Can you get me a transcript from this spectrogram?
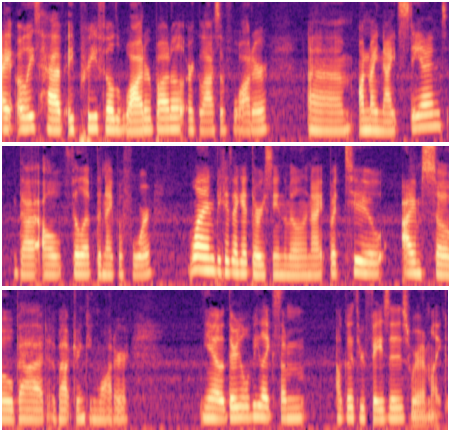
I always have a pre-filled water bottle or glass of water um, on my nightstand that i'll fill up the night before. One, because I get thirsty in the middle of the night, but two, I'm so bad about drinking water. You know, there will be like some, I'll go through phases where I'm like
